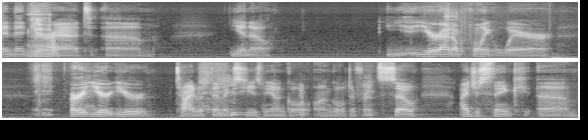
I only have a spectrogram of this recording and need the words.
and then you're Yeah. at, um, you know, you're at a point where, or you're you're tied with them, excuse me, on goal on goal difference. So I just think, um,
